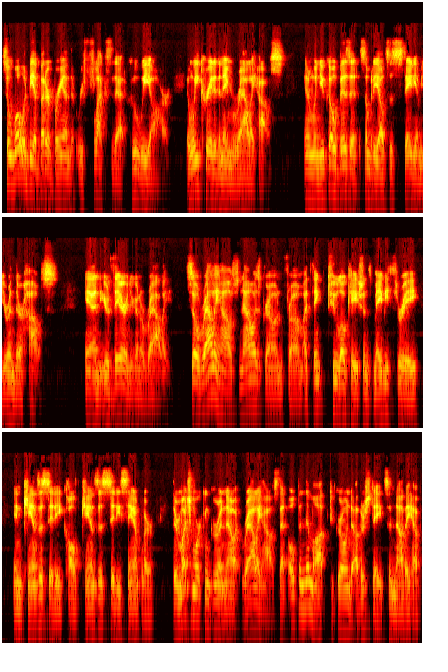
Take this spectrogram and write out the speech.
So what would be a better brand that reflects that, who we are? And we created the name Rally House. And when you go visit somebody else's stadium, you're in their house and you're there and you're going to rally. So Rally House now has grown from, I think, two locations, maybe three in Kansas City called Kansas City Sampler. They're much more congruent now at Rally House. That opened them up to grow into other states, and now they have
